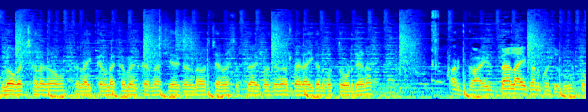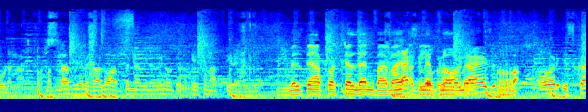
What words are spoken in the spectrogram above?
ब्लॉग अच्छा लगा हो तो लाइक करना कमेंट करना शेयर करना और चैनल सब्सक्राइब कर देना बेल आइकन को तोड़ देना। और गाइस बेल आइकन को ज़रूर तोड़ना। मतलब ये लगा लो आप पे नवी नवी नोटिफिकेशन आती रहेंगी। मिलते हैं आपको। टिल देन बाय बाय अगले ब्लॉग में। और इसका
